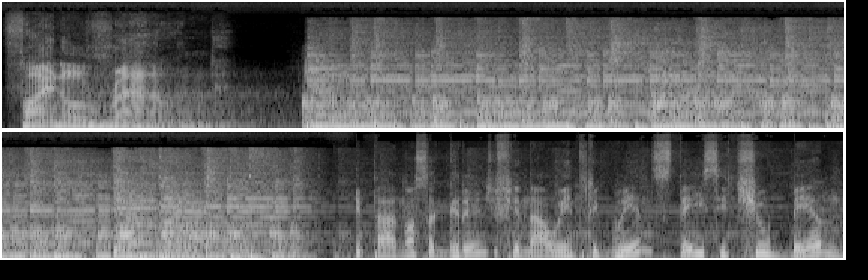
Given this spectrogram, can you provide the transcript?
Final round. Para nossa grande final entre Gwen Stacy e Tio Ben,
